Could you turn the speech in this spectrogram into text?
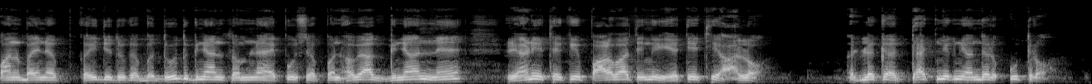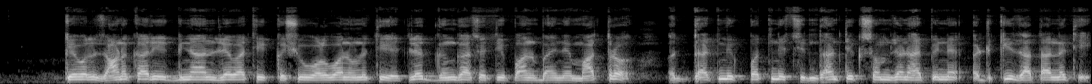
પાનબાઈને કહી દીધું કે બધું જ જ્ઞાન તમને આપ્યું છે, પણ હવે આ જ્ઞાનને રહેણી થકી પાળવા તમે હેતેથી હાલો. એટલે કે આધ્યાત્મિકની અંદર ઉતરો. કેવલ જાણકારી જ્ઞાન લેવાથી કશું વળવાનું નથી, એટલે જ ગંગા સતી પાનબાઈને માત્ર આધ્યાત્મિક પથની સિદ્ધાંતિક સમજણ આપીને અટકી જતા નથી.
